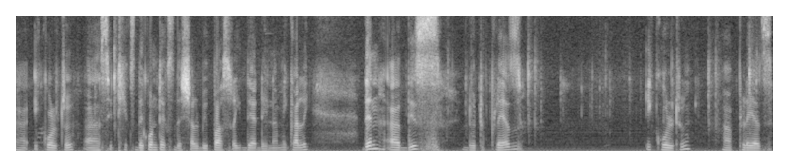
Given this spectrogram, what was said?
uh, equal to uh, ctx the context that shall be passed right there dynamically. Then uh, this dot players equal to uh, players.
